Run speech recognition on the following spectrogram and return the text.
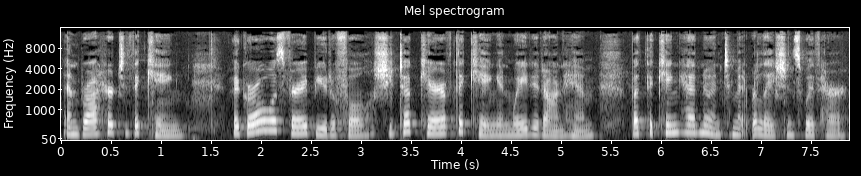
and brought her to the king. The girl was very beautiful. She took care of the king and waited on him, but the king had no intimate relations with her.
